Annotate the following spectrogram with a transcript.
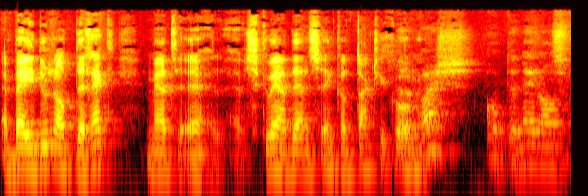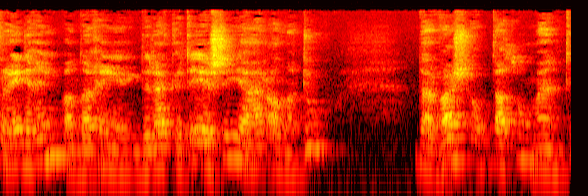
En ben je toen al direct met eh, square dance in contact Ik gekomen? was op de Nederlandse vereniging, want daar ging ik direct het eerste jaar al naartoe. Daar was op dat moment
